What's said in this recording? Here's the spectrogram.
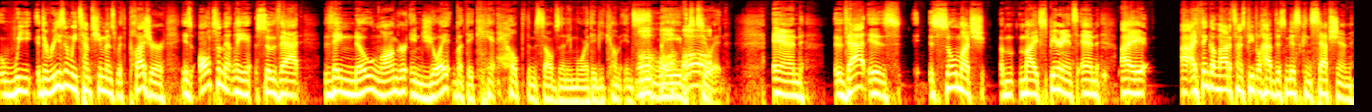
we the reason we tempt humans with pleasure is ultimately so that they no longer enjoy it, but they can't help themselves anymore. They become enslaved Oh. to it. And that is, is so much um, my experience. And I, I think a lot of times people have this misconception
